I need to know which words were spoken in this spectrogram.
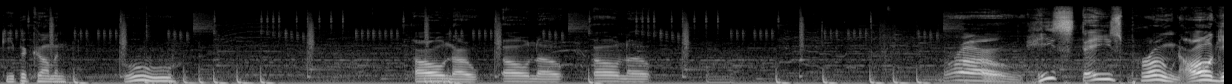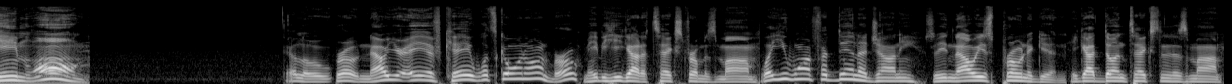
Keep it coming. Ooh. Oh no. Oh no. Oh no. Bro. He stays prone all game long. Hello. Bro, now you're AFK? What's going on, bro? Maybe he got a text from his mom. What you want for dinner, Johnny? See, now he's prone again. He got done texting his mom.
